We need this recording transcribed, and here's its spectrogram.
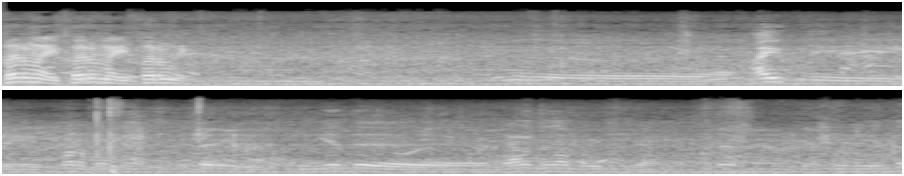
பொறுமை பொறுமை பொறுமை ஆய்வுப்படி போகிற சரி இங்கேருந்து நடந்து தான் போயிட்டு இருக்காங்க இது எந்த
